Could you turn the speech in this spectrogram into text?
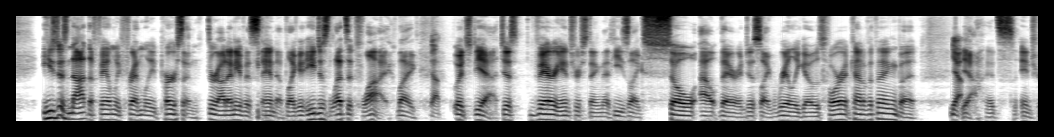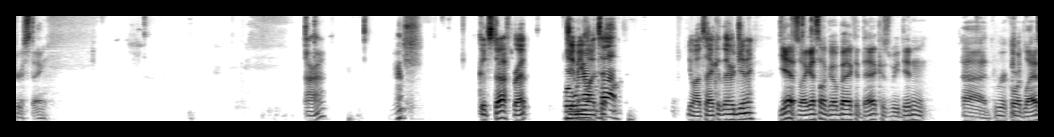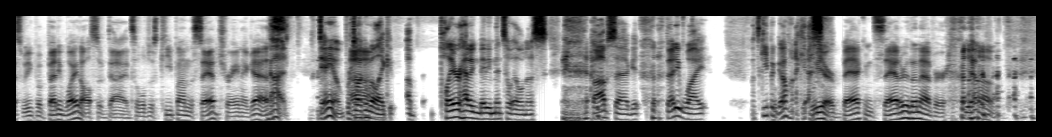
he's just not the family friendly person throughout any of his stand up. Like he just lets it fly. Like, Yep. which yeah, just very interesting that he's like so out there and just like really goes for it, kind of a thing. But Yeah. yeah, it's interesting. All right. Yeah. Good stuff, Brett. Pour Jimmy, you want to- Bob. You want to take it there, Jimmy? Yeah, so I guess I'll go back at that because we didn't uh record last week, but Betty White also died, so we'll just keep on the sad train, I guess. God damn. We're talking Um, about like a player having maybe mental illness, Bob Saget, Betty White. Let's keep it going, I guess. we are back and sadder than ever. Yeah. um,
